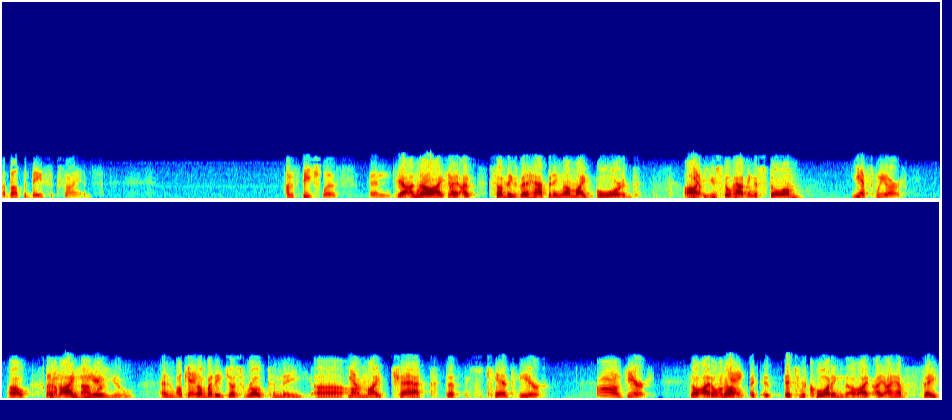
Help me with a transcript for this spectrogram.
about the basic science. I'm speechless. And Yeah, no, I. I, I, something's been happening on my board. Uh, Yeah. Are you still having a storm? yes, we are. Oh, because I'm- uh, hear you, and Okay. somebody just wrote to me uh, Yeah. on my chat that he can't hear. Oh dear. So I don't Okay. know. It, it, it's recording though. I, I, I have faith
